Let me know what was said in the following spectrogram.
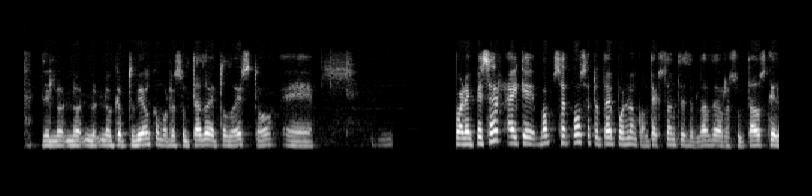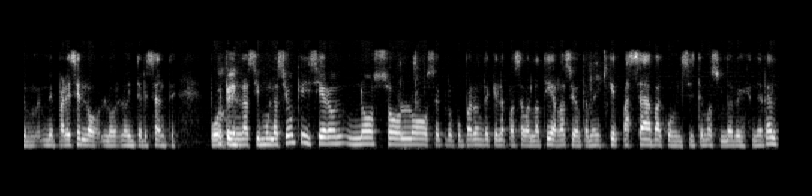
de lo, que obtuvieron como resultado de todo esto. Eh, para empezar, hay que vamos a, vamos a tratar de ponerlo en contexto antes de hablar de los resultados, que me parece lo, interesante. Porque en la simulación que hicieron no solo se preocuparon de qué le pasaba a la Tierra, sino también qué pasaba con el sistema solar en general.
